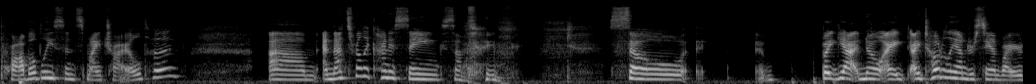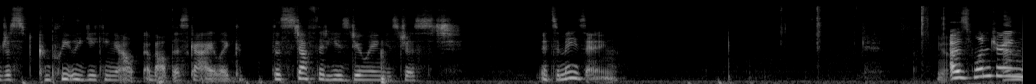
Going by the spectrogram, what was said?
probably since my childhood. Um, and that's really kind of saying something. So, but yeah, no, I, I totally understand why you're just completely geeking out about this guy. Like, the stuff that he's doing is just, it's amazing. Yeah. I was wondering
